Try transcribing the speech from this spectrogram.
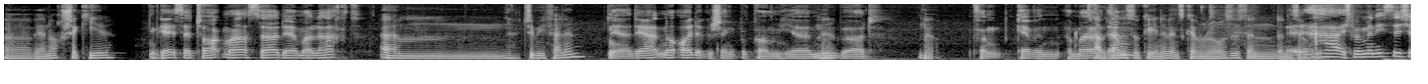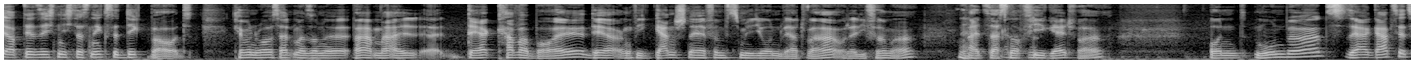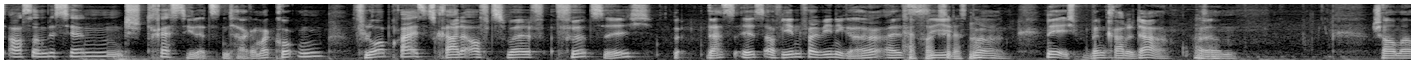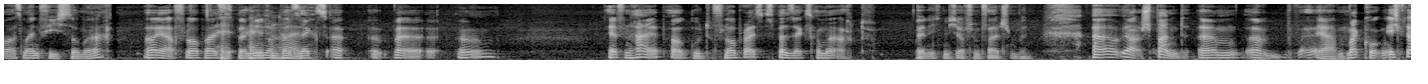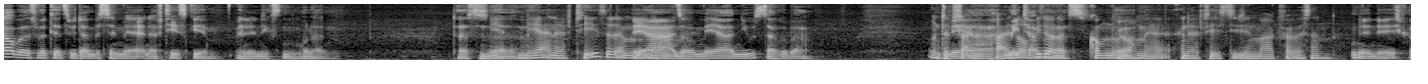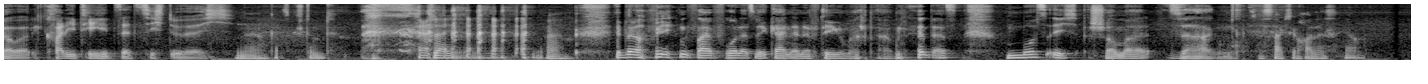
äh, wer noch? Shaquille. Der ist der Talkmaster, der immer lacht. Ähm, Jimmy Fallon? Ja, der hat eine Eule geschenkt bekommen hier, Moonbird. Ja. ja. Von Kevin. Aber, Aber dann, dann, ist okay, ne? Wenn es Kevin Rose ist, dann, dann ist okay. Ja, ich bin mir nicht sicher, ob der sich nicht das nächste Dick baut. Kevin Rose hat mal so eine, war mal äh, der Coverboy, der irgendwie ganz schnell 50 Millionen wert war, oder die Firma, ja. als das noch viel Geld war. Und Moonbirds, da gab es jetzt auch so ein bisschen Stress die letzten Tage. Mal gucken. Floorpreis ist gerade auf 12,40. Das ist auf jeden Fall weniger als. Verfolgst du das noch? Ja. Nee, ich bin gerade da. Also. Ähm, schau mal, was mein Viech so macht. Oh ja, Floorpreis ist bei mir noch bei 6. Äh, äh, äh, 11,5. Oh gut, Floorpreis ist bei 6,8 wenn ich nicht auf dem falschen bin. Äh, ja, spannend. Ähm, äh, ja, mal gucken. Ich glaube, es wird jetzt wieder ein bisschen mehr NFTs geben in den nächsten Monaten. Das, mehr, äh, mehr NFTs oder Ja, also mehr News darüber. Und dann steigen die Preise Metaverse. auch wieder oder kommen nur ja. noch mehr NFTs, die den Markt verbessern? Nee, nee, ich glaube, die Qualität setzt sich durch. Ja, ganz bestimmt. Vielleicht, ja. Ich bin auf jeden Fall froh, dass wir kein NFT gemacht haben. Das muss ich schon mal sagen. Das sagt ja auch alles, ja.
